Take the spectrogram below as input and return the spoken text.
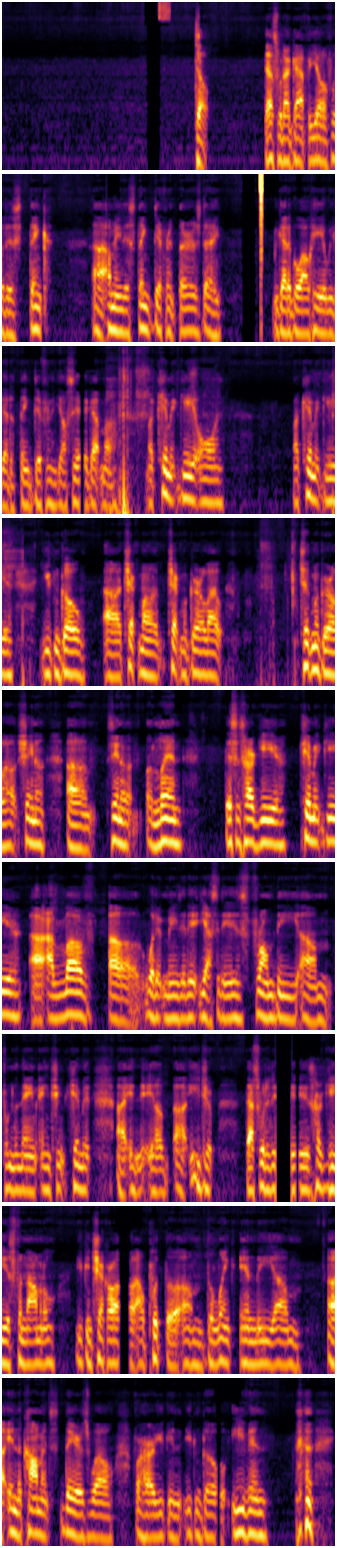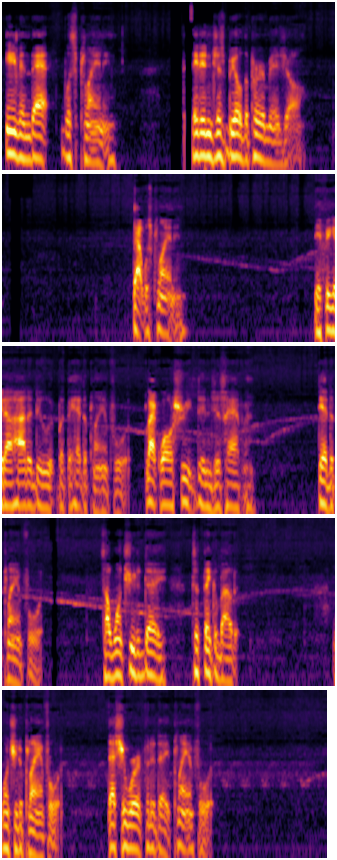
So, that's what I got for y'all for this think, uh, I mean, this Think Different Thursday. We got to go out here. We got to think different. Y'all see I got my, my Kemet gear on. My Kemet gear. You can go uh, check my check my girl out. Check my girl out, Shayna, um, uh, Lynn. This is her gear, Kemet gear. Uh, I love uh, what it means. It is, yes, it is from the um, from the name ancient Kemet uh, in uh, uh, Egypt. That's what it is. Her gear is phenomenal. You can check her out. I'll put the um, the link in the um, uh, in the comments there as well for her. You can you can go even even that was planning. They didn't just build the pyramids, y'all. That was planning. They figured out how to do it, but they had to plan for it. Black Wall Street didn't just happen. They had to plan for it. So I want you today to think about it. I want you to plan for it. That's your word for today. Plan for it.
